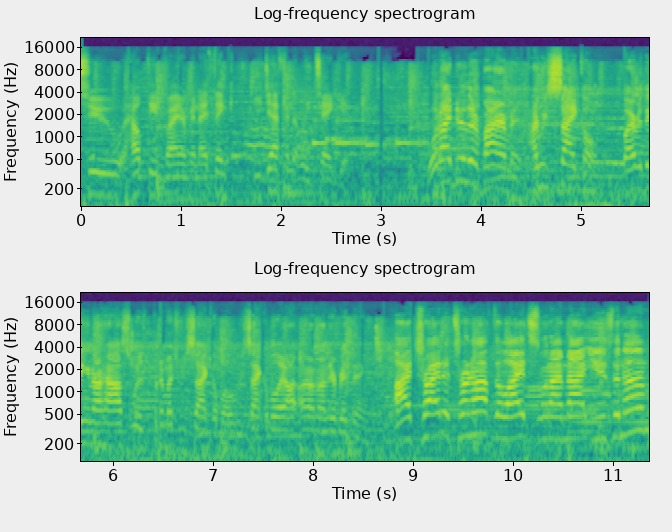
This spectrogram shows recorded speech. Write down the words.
to help the environment, I think you definitely take it. What do I do with the environment? I recycle. Everything in our house was pretty much recyclable. Recyclable on, on everything. I try to turn off the lights when I'm not using them.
